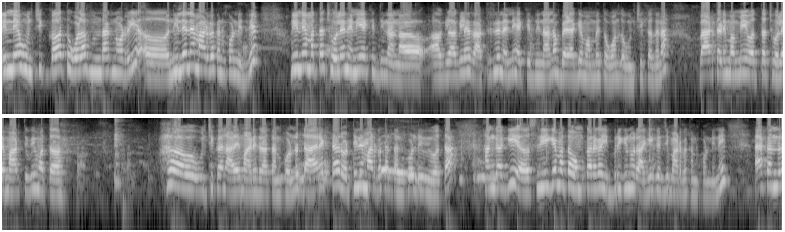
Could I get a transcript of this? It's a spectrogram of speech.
ನಿನ್ನೆ ಹುಂಚಿಕ್ಕ ತಗೊಳಕ್ ಮುಂದಾಗ ನೋಡ್ರಿ ನಿನ್ನೆನೆ ಮಾಡ್ಬೇಕು ಅನ್ಕೊಂಡಿದ್ವಿ. ನಿನ್ನೆ ಮತ್ತೆ ಚೋಲೆ ನೆನೆ ಹಾಕಿದ್ದಿ ನಾನು ಆಗ್ಲಾಗ್ಲೇ ರಾತ್ರಿನೇ ನೆನೆ ಹಾಕಿದ್ದೀನಿ ನಾನು. ಬೆಳಗ್ಗೆ ಮಮ್ಮಿ ತೊಗೊಂಡ್ಲ ಹುಂಚಿಕ್ಕ ಅದನ್ನ. ಬ್ಯಾಡ್ ತಡಿ ಮಮ್ಮಿ, ಇವತ್ತು ಚೋಲೆ ಮಾಡ್ತೀವಿ ಮತ್ತು ಉಂಚಿಕ ನಾಳೆ ಮಾಡಿದ್ರ ಅಂತ ಅನ್ಕೊಂಡು ಡೈರೆಕ್ಟ್ ರೊಟ್ಟಿನೇ ಮಾಡ್ಬೇಕಂತ ಅನ್ಕೊಂಡಿವಿ ಇವತ್ತ. ಹಾಗಾಗಿ ಶ್ರೀಗೆ ಮತ್ತು ಓಂಕಾರಗ ಇಬ್ಬರಿಗೂ ರಾಗಿ ಗಂಜಿ ಮಾಡ್ಬೇಕು ಅನ್ಕೊಂಡಿನಿ. ಯಾಕಂದ್ರ,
